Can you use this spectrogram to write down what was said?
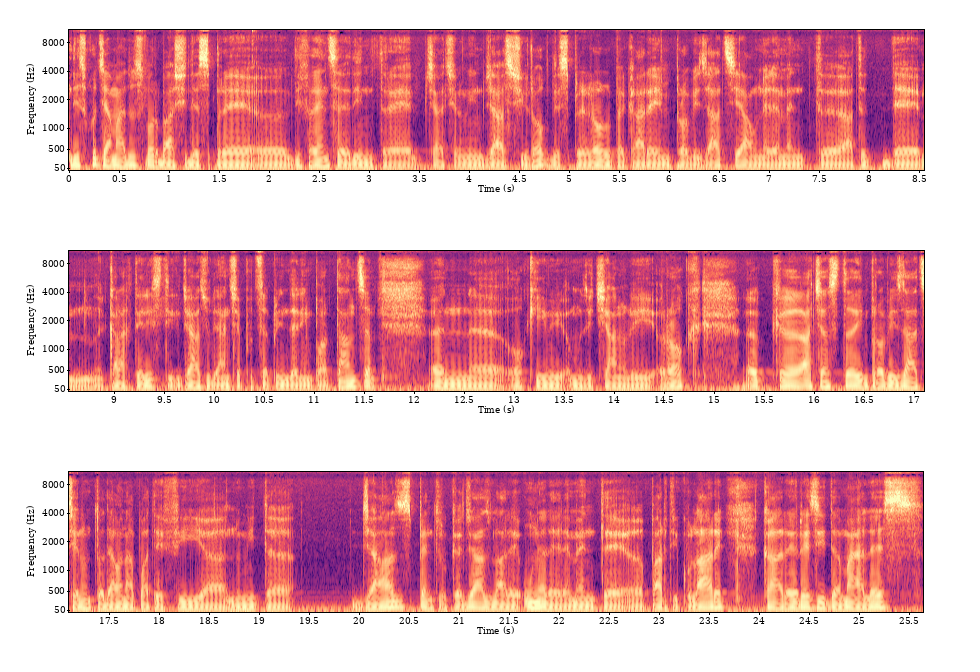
Discuția a mai adus vorba și despre uh, diferențele dintre ceea ce numim jazz și rock, despre rolul pe care improvizația, un element uh, atât de mm, caracteristic jazzului, a început să prindă în importanță în uh, ochii muzicianului rock, uh, că această improvizație nu întotdeauna poate fi uh, numită jazz, pentru că jazzul are unele elemente uh, particulare care rezidă mai ales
